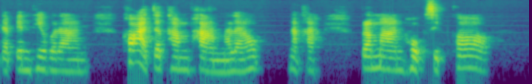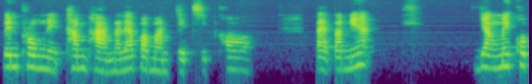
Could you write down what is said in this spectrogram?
แต่เป็นเทวดาเนี่ยเขาอาจจะทำผ่านมาแล้วนะคะ ประมาณ 60 ข้อ เป็นพรมเนี่ยทำผ่านมาแล้วประมาณ70ข้อ แต่ตอนเนี้ยยังไม่ครบ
